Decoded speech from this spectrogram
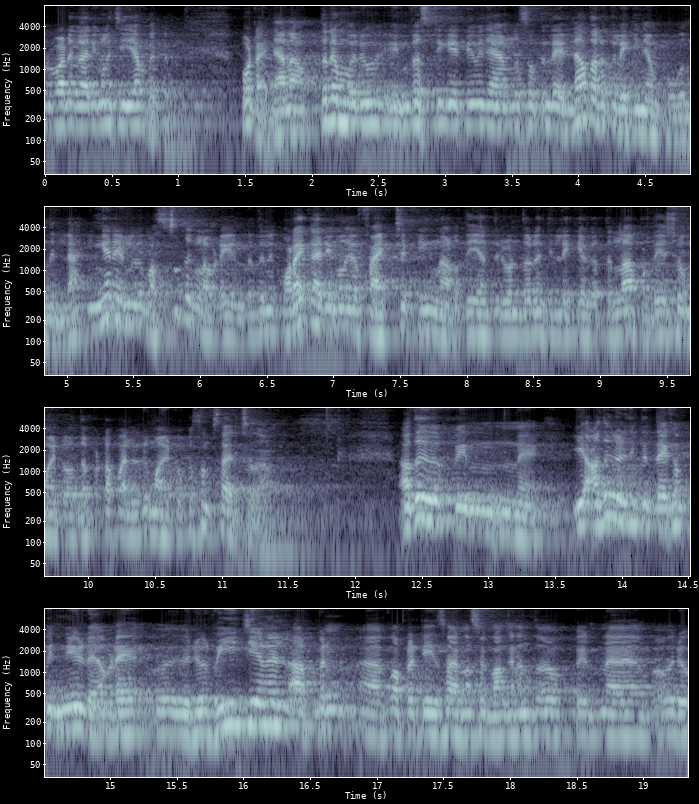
ഒരുപാട് കാര്യങ്ങൾ ചെയ്യാൻ പറ്റും. പോട്ടെ ഞാൻ അത്തരം ഒരു ഇൻവെസ്റ്റിഗേറ്റീവ് ജേർണലിസത്തിന്റെ എല്ലാ തരത്തിലേക്കും ഞാൻ പോകുന്നില്ല. ഇങ്ങനെയുള്ള വസ്തുതകൾ അവിടെയുണ്ട് ഇതിന് കുറേ കാര്യങ്ങൾ ഞാൻ ഫാക്ട് ചെക്കിംഗ് നടത്തി ഞാൻ തിരുവനന്തപുരം ജില്ലയ്ക്കകത്തുള്ള പ്രദേശവുമായിട്ട് ബന്ധപ്പെട്ട പലരുമായിട്ടൊക്കെ സംസാരിച്ചതാണ്. അത് പിന്നെ ഈ അത് കഴിഞ്ഞിട്ട് ഇദ്ദേഹം പിന്നീട് അവിടെ ഒരു റീജിയണൽ അർബൻ കോപ്പറേറ്റീവ് സഹകരണ സംഘം അങ്ങനത്തെ പിന്നെ ഒരു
